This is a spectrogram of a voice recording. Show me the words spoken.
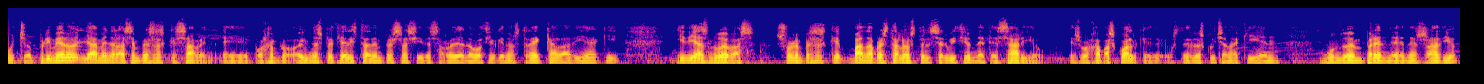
Mucho. Primero, llamen a las empresas que saben. Eh, por ejemplo, hay un especialista de empresas y desarrollo de negocio que nos trae cada día aquí ideas nuevas sobre empresas que van a prestarle a usted el servicio necesario. Es Borja Pascual, que ustedes lo escuchan aquí en Mundo Emprende, en Es Radio,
